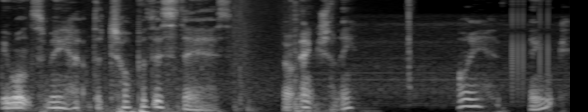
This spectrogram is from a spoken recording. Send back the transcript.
He wants me at the top of the stairs. So actually, I think...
